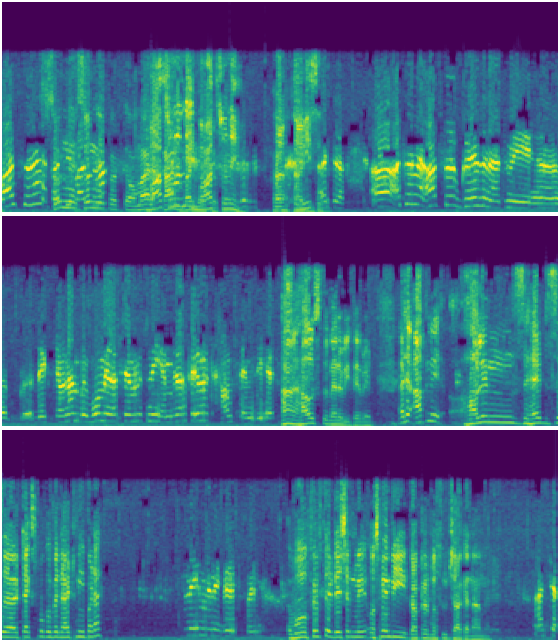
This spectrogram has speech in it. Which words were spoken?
بات سنیں سننے سننے؟ پر تو ہمارا بات۔ ہاں، ہاں جی۔ اچھا آ، اصل میں آپ صرف گریز انیٹمی دیکھتے ہو نا؟ وہ میرا فیوریٹ نہیں ہے میرا فیوریٹ ہاؤس ایم ہے۔ ہاں ہاؤس تو میرا بھی فیوریٹ اچھا آپ نے ہالینز ہیڈز ٹیکسٹ بک آف انیٹمی پڑھا ہے؟ نہیں میں نے گریز پڑھی وہ ففتھ ایڈیشن میں اس میں بھی ڈاکٹر مسعود شاہ کا نام ہے۔ اچھا۔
